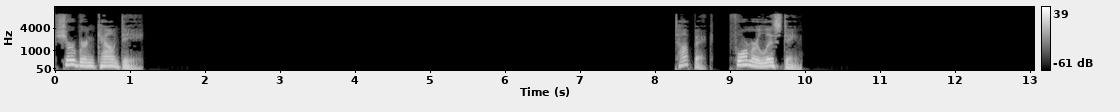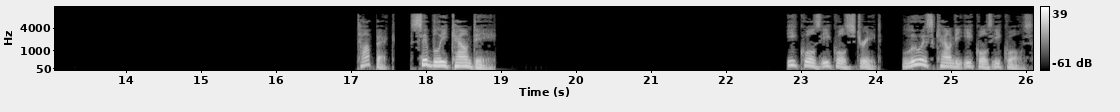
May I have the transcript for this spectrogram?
Sherburne County. Former listing. Topic: Sibley County. Equals equals street. Lewis County equals equals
